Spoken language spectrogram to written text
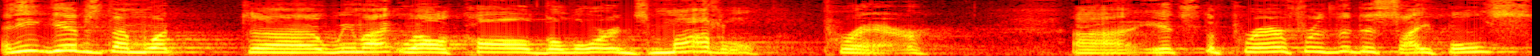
And he gives them what uh, we might well call the Lord's model prayer. Uh, it's the prayer for the disciples,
